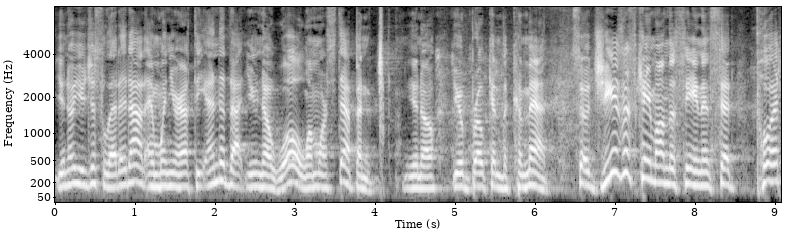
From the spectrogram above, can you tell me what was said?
you know, you just let it out. And when you're at the end of that, you know, whoa, one more step, and, you know, you've broken the command. So Jesus came on the scene and said, Put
